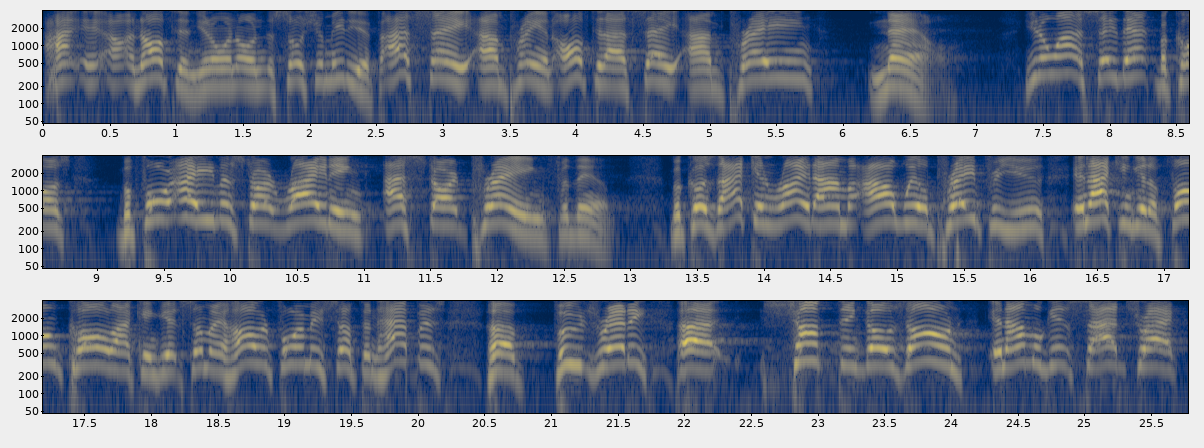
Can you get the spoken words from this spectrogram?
I, uh, and often, you know, on, on the social media, if I say I'm praying, often I say I'm praying now. You know why I say that? Because before I even start writing, I start praying for them because I can write, I'm, I will pray for you, and I can get a phone call, I can get somebody holler for me, something happens, uh, food's ready, uh, something goes on, and I'm going to get sidetracked.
